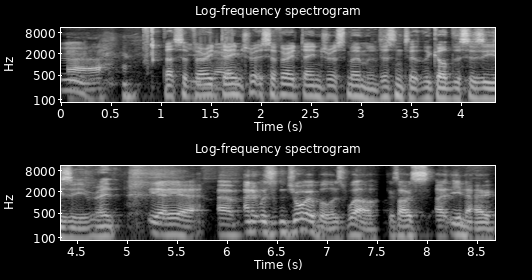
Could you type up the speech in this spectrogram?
Mm. Uh, That's a very know. dangerous. It's a very dangerous moment, isn't it? The God, this is easy, right? Yeah, yeah, um, and it was enjoyable as well because I was, uh, you know,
